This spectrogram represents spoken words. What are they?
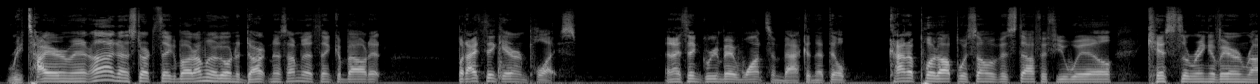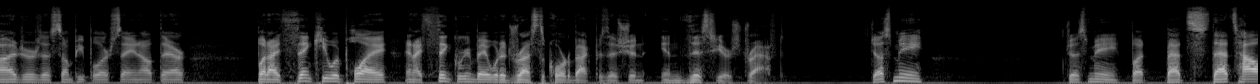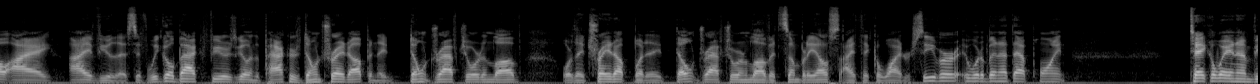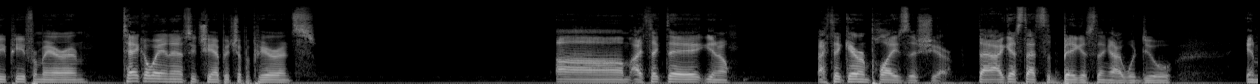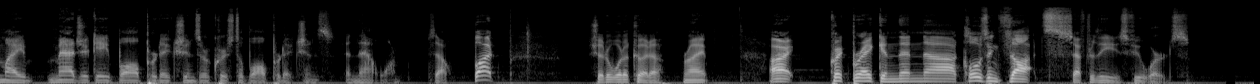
retirement. Oh, I'm going to start to think about it. I'm going to go into darkness. I'm going to think about it. But I think Aaron plays. And I think Green Bay wants him back and that they'll kind of put up with some of his stuff, if you will, kiss the ring of Aaron Rodgers, as some people are saying out there. But I think he would play, and I think Green Bay would address the quarterback position in this year's draft. Just me. Just me. But that's that's how I I view this. If we go back a few years ago and the Packers don't trade up and they don't draft Jordan Love, or they trade up but they don't draft Jordan Love, it's somebody else, I think a wide receiver, it would have been at that point – Take away an MVP from Aaron. Take away an NFC Championship appearance. Um, I think they, you know, I think Aaron plays this year. That I guess that's the biggest thing I would do in my Magic Eight Ball predictions or Crystal Ball predictions in that one. So, but shoulda, woulda, coulda, right? All right, quick break and then uh, closing thoughts after these few words.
